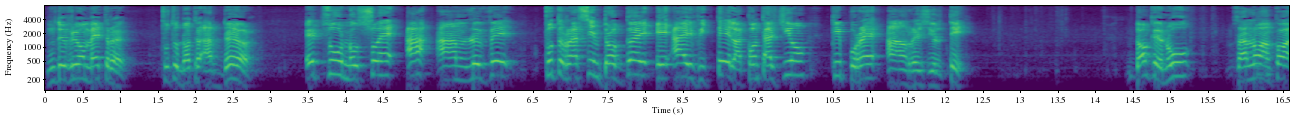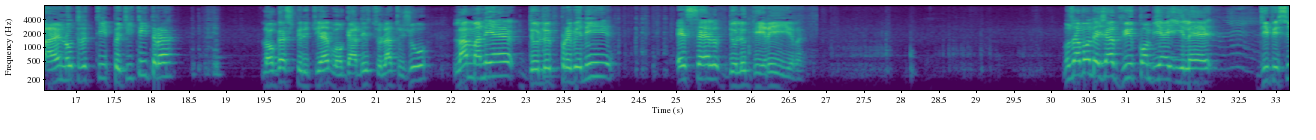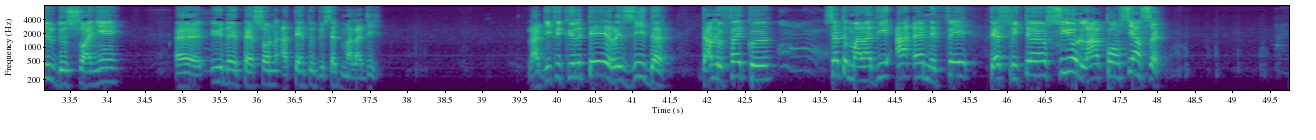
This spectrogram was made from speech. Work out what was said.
Nous devrions mettre toute notre ardeur et tous nos soins à enlever toute racine d'orgueil et à éviter la contagion qui pourrait en résulter. Donc nous allons encore à un autre petit titre, l'orgueil spirituel, vous regardez cela toujours, la manière de le prévenir est celle de le guérir. Nous avons déjà vu combien il est difficile de soigner euh, une personne atteinte de cette maladie. La difficulté réside dans le fait que cette maladie a un effet destructeur sur la conscience.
